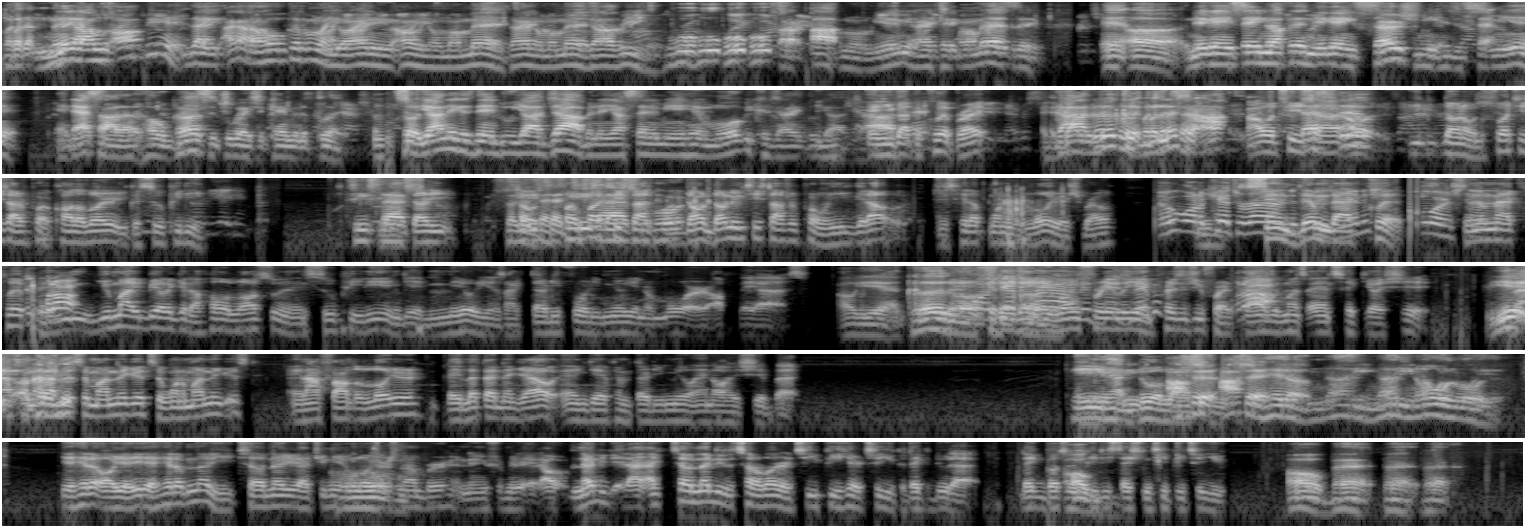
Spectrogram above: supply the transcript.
But uh, nigga, I was RPing. Like I got a whole clip. I'm like, yo, I ain't even, I ain't know my meds. I ain't know my meds. Y'all reason. Whoop whoop whoop whoop. Started popping on me. You know what I mean? I ain't take my meds today. And uh, nigga ain't say nothing. Nigga ain't search me and just set me in. And that's how that whole gun situation came into play. So y'all niggas didn't do y'all job, and then y'all sending me in here more because y'all ain't do y'all job. And you got the clip right. I got a good clip, but listen, I, I would teach y'all. I still- would- you, no, no. Before teach y'all report, call a lawyer. You can sue PD. T slash thirty. So So, you said T slash report. Don't don't even T slash report. When you get out, just hit up one of the lawyers, bro. Who want to catch around? Send them that clip. Send them that clip. And you, you might be able to get a whole lawsuit and sue PD and get millions, like 30, 40 million or more off their ass. Oh yeah, good Because lord. they, they, they around freely bitch, and nigga. you for a thousand months and took your shit. Yeah, Last time that okay, happened to my nigga, to one of my niggas, and I found a lawyer, they let that nigga out and gave him 30 mil and all his shit back. He didn't even have to do a I lawsuit. should I should hit up Nutty. Nutty know a lawyer. Yeah, hit up. Oh yeah, yeah. Hit up Nutty. Tell Nutty that you need a Oh. lawyer's number, and then you for me. To, oh, Nutty, I, I tell Nutty to tell a lawyer to TP here to you because they can do that. They can go to the Oh. PD station TP to you. Oh, bet, bet, bet.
